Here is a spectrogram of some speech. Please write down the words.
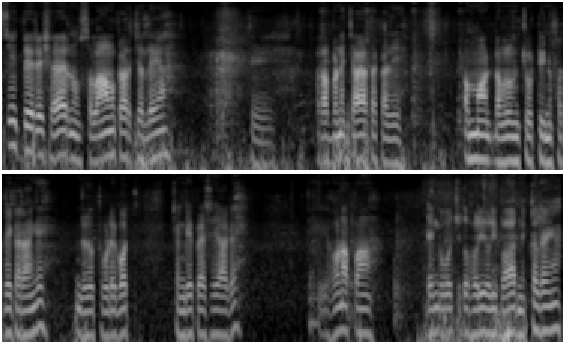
ਅਸੀਂ ਤੇਰੇ ਸ਼ਹਿਰ ਨੂੰ ਸਲਾਮ ਕਰ ਚੱਲੇ ਆ ਤੇ ਰੱਬ ਨੇ ਚਾਹਿਆ ਤਾਂ ਕਦੇ ਅੰਮਾ ਡਮਲਨ ਚੋਟੀ ਨੂੰ ਫਤਿਹ ਕਰਾਂਗੇ, ਜਦੋਂ ਥੋੜੇ ਬਹੁਤ ਚੰਗੇ ਪੈਸੇ ਆ ਗਏ। ਤੇ ਹੁਣ ਆਪਾਂ ਡਿੰਗ ਬੋਚ ਤੋਂ ਹੌਲੀ ਹੌਲੀ ਬਾਹਰ ਨਿਕਲ ਰਹੇ ਆ।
